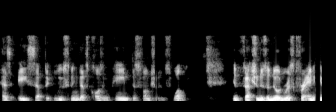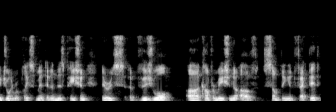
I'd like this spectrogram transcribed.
has aseptic loosening that's causing pain, dysfunction, and swelling. Infection is a known risk for any joint replacement. And in this patient, there is a visual uh, confirmation of something infected.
